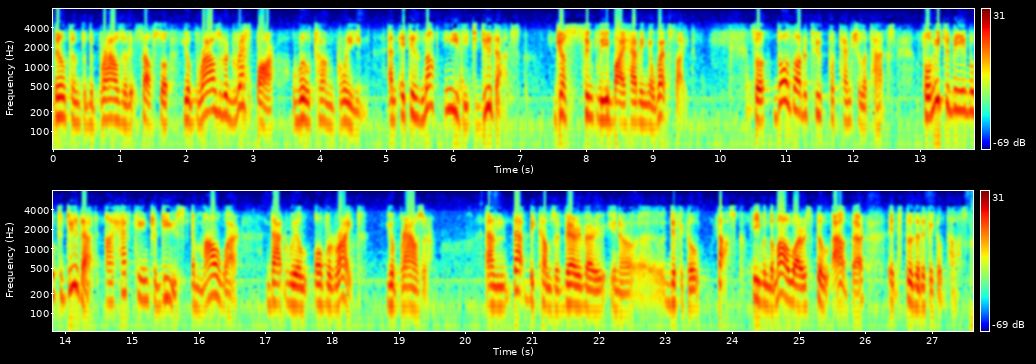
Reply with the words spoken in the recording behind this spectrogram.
built into the browser itself. So your browser address bar will turn green. And it is not easy to do that just simply by having a website. So those are the two potential attacks. For me to be able to do that, I have to introduce a malware that will overwrite your browser. And that becomes a very, very, you know, uh, difficult task. Even the malware is still out there, it still is a difficult task.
